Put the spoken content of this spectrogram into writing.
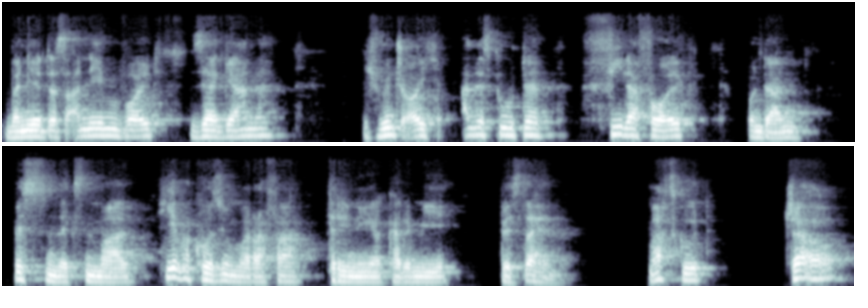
Wenn ihr das annehmen wollt, sehr gerne. Ich wünsche euch alles Gute, viel Erfolg und dann bis zum nächsten Mal. Hier war Cosimo Rafa, Training Akademie. Bis dahin. Macht's gut. Ciao.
